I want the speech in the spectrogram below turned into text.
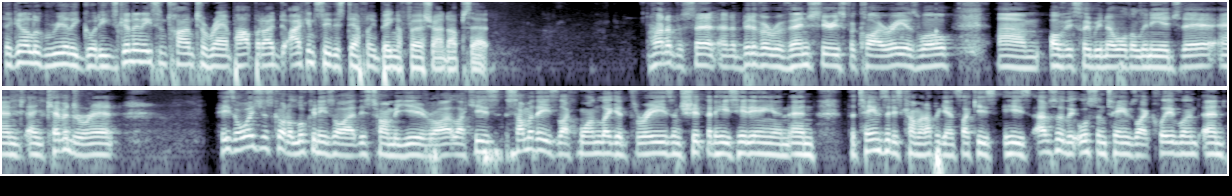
they're going to look really good. He's going to need some time to ramp up, but I, I can see this definitely being a first round upset. Hundred percent, and a bit of a revenge series for Kyrie as well. Um, obviously, we know all the lineage there, and and Kevin Durant. He's always just got a look in his eye at this time of year, right? Like he's some of these like one-legged threes and shit that he's hitting, and and the teams that he's coming up against, like he's he's absolutely awesome teams like Cleveland and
